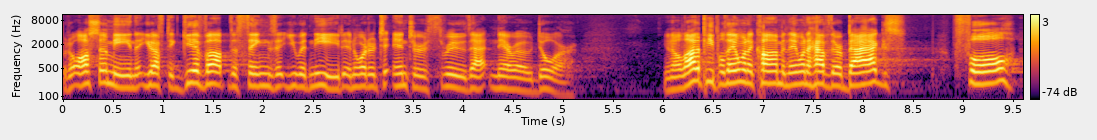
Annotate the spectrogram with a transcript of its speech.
but it will also mean that you have to give up the things that you would need in order to enter through that narrow door. You know, a lot of people, they want to come and they want to have their bags full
